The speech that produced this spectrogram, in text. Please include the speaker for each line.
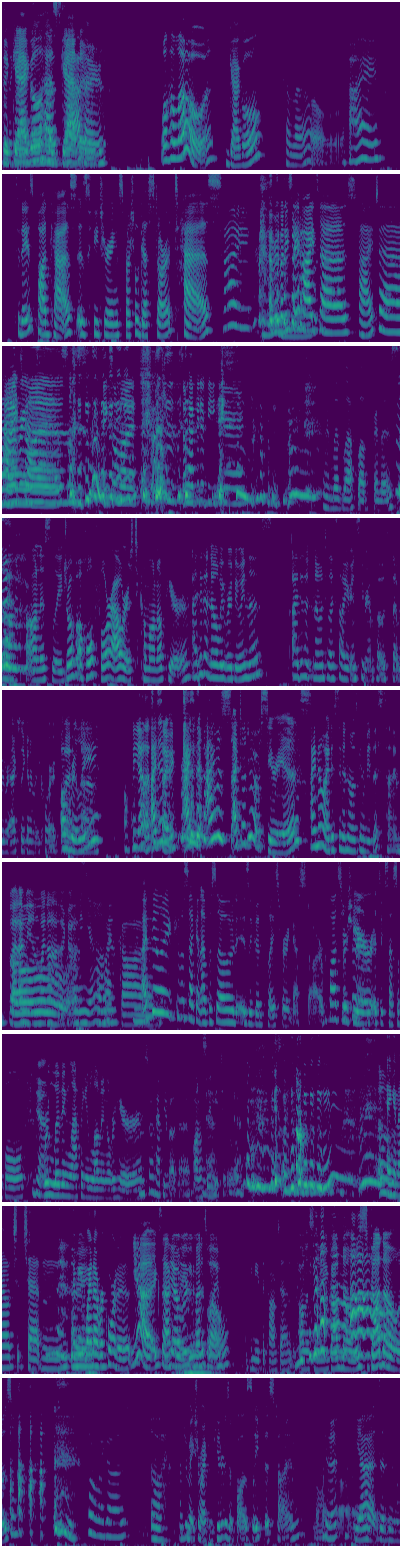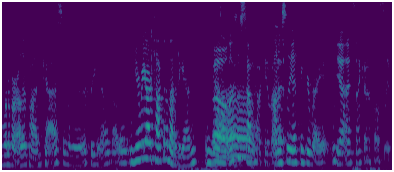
Speaker 1: The, gaggle has gathered. Well, hello, gaggle.
Speaker 2: Hello.
Speaker 3: Hi.
Speaker 1: Today's podcast is featuring special guest star Tess.
Speaker 3: Hi.
Speaker 1: Everybody say hi, Tess.
Speaker 2: Hi, Ted.
Speaker 3: Hi, everyone. Thanks so much. So happy to be here.
Speaker 2: We live, laugh, love for this.
Speaker 1: Ugh, honestly, drove a whole four hours to come on up here.
Speaker 3: I didn't know we were doing this. I didn't know until I saw your Instagram post that we were actually going to record.
Speaker 1: Oh,
Speaker 3: but,
Speaker 1: really?
Speaker 3: um, Oh but yeah, that's
Speaker 1: I
Speaker 3: exciting.
Speaker 1: didn't. I, I was. I told you I was serious.
Speaker 3: I know, I just didn't know it was going to be this time. But I mean, why not? I
Speaker 1: Oh,
Speaker 3: guess.
Speaker 1: I mean, yeah.
Speaker 2: Oh my god.
Speaker 1: I feel like the second episode is a good place for a guest star. Plus,
Speaker 3: For
Speaker 1: you're
Speaker 3: sure.
Speaker 1: here. It's accessible.
Speaker 3: Yeah.
Speaker 1: We're living, laughing, and loving over here.
Speaker 3: I'm so happy about that.
Speaker 1: Honestly,
Speaker 3: Yeah.
Speaker 1: me too.
Speaker 3: Yeah.
Speaker 2: Hanging out, chit chatting. I mean, why not record it?
Speaker 1: Yeah, exactly.
Speaker 3: Yeah, we're-
Speaker 1: we might as
Speaker 3: hopefully.
Speaker 1: well.
Speaker 2: We need the content.
Speaker 1: Honestly, God knows. God knows.
Speaker 2: Oh my gosh.
Speaker 1: Ugh, I have to make sure my computer doesn't fall asleep this time.
Speaker 2: Oh my
Speaker 3: Did it?
Speaker 2: god.
Speaker 1: Yeah, it did in one of our other podcasts, and then we were freaking out about it. And here we are talking about it again.
Speaker 3: Oh, let's just stop talking about it.
Speaker 1: Honestly, I think you're right.
Speaker 3: Yeah, it's not going to fall asleep.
